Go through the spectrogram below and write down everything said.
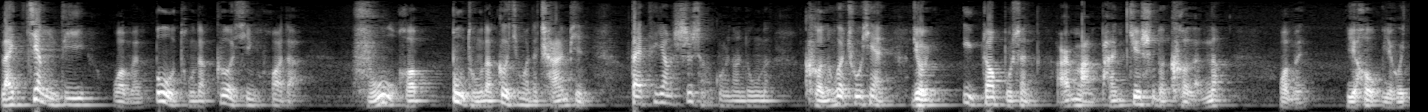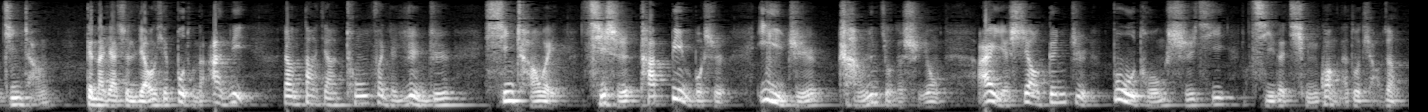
来降低我们不同的个性化的服务和不同的个性化的产品在推向市场的过程当中呢？可能会出现有一招不慎而满盘皆输的可能呢？我们以后也会经常跟大家去聊一些不同的案例。让大家充分的认知，新长尾其实它并不是一直长久的使用，而也是要根据不同时期企业的情况来做调整。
